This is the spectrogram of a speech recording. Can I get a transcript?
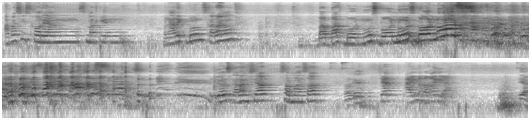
apa sih skor yang semakin menarik, Bung. Sekarang babak bonus, bonus, bonus. Yo, sekarang siap sama Sat. Oke. Siap, ayo nambah lagi ya. Ya.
